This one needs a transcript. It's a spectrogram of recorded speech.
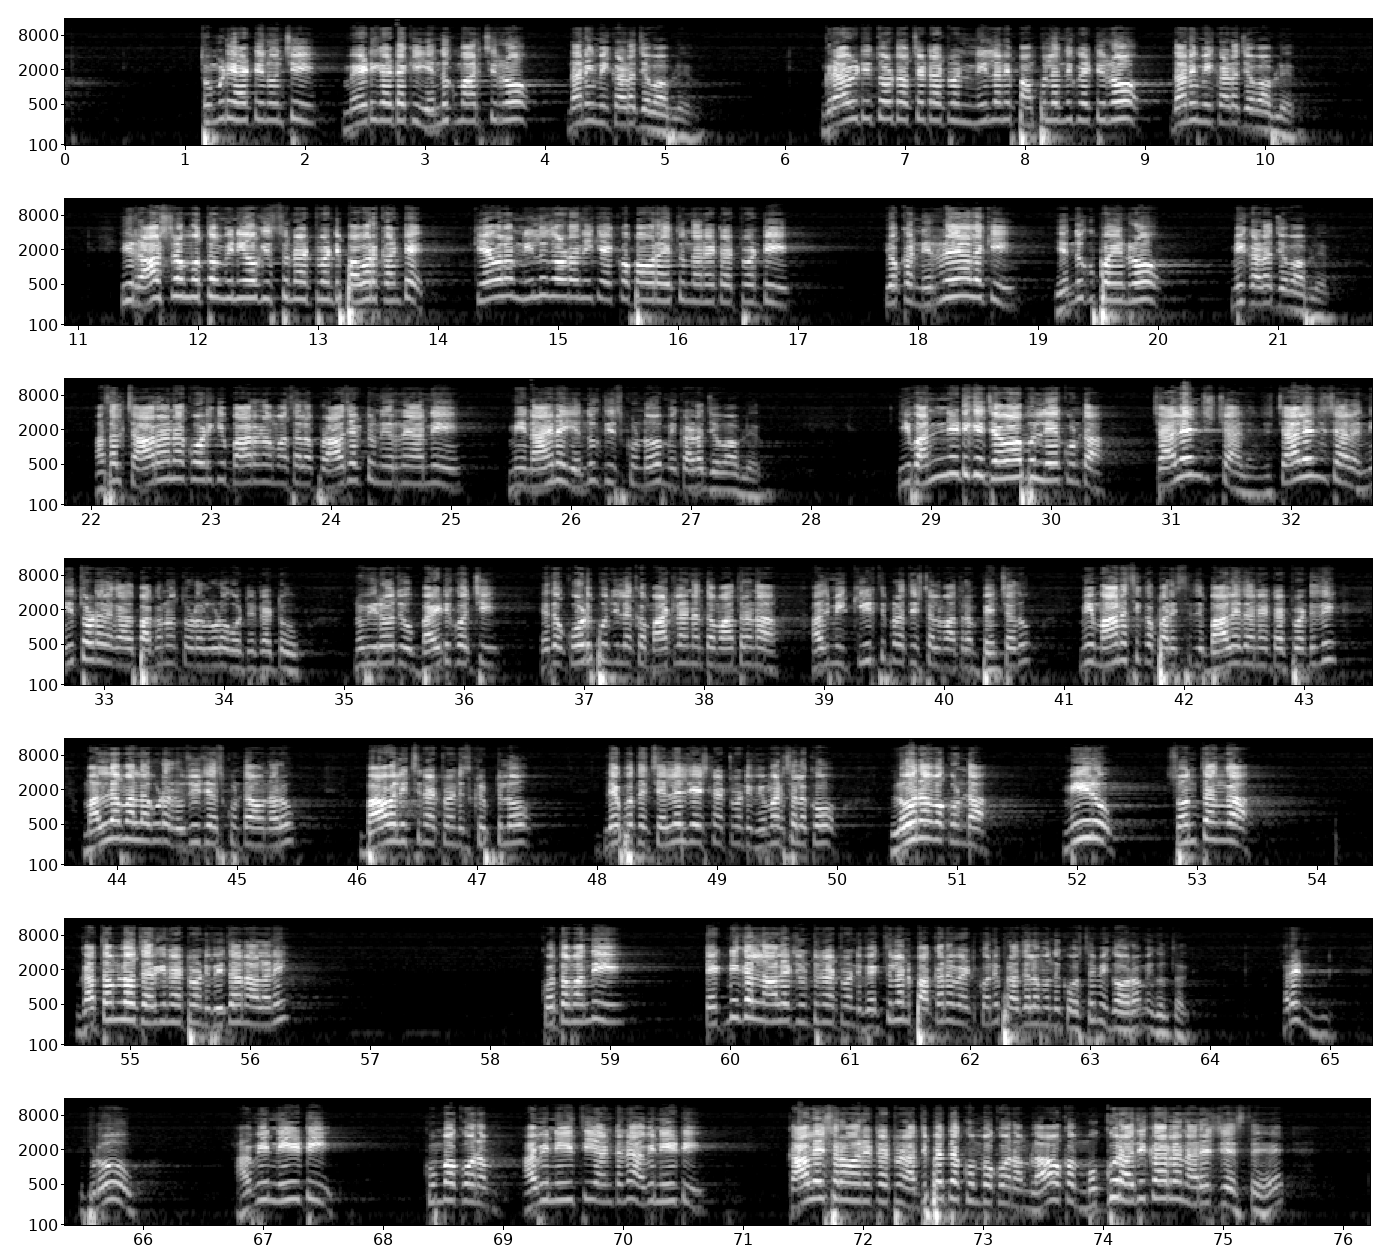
తుమ్మిడిహట్టి నుంచి మేడిగడ్డకి ఎందుకు మార్చిర్రో దానికి మీ కాడ జవాబు లేదు. గ్రావిటీతో వచ్చేటటువంటి నీళ్ళని పంపులు ఎందుకు పెట్టిర్రో దానికి మీ కాడ జవాబు లేదు. ఈ రాష్ట్రం మొత్తం వినియోగిస్తున్నటువంటి పవర్ కంటే కేవలం నీళ్ళు తోడడానికి ఎక్కువ పవర్ అవుతుంది అనేటటువంటి యొక్క నిర్ణయాలకి ఎందుకు పోయినరో మీ కాడ జవాబు లేదు. అసలు చారానా కోడికి బారణం అసలు ప్రాజెక్టు నిర్ణయాన్ని మీ నాయన ఎందుకు తీసుకుండో మీ కాడ జవాబు లేదు. ఇవన్నిటికీ జవాబులు లేకుండా ఛాలెంజ్ ఛాలెంజ్ ఛాలెంజ్ ఛాలెంజ్. నీ తోడలు కాదు పక్కన తోడలు కూడా కొట్టేటట్టు నువ్వు ఈరోజు బయటకు వచ్చి ఏదో కోడిపుంజు లెక్క మాట్లాడినంత మాత్రాన అది మీ కీర్తి ప్రతిష్టలు మాత్రం పెంచదు. మీ మానసిక పరిస్థితి బాగాలేదనేటటువంటిది మళ్ళా మళ్ళా కూడా రుజువు చేసుకుంటా ఉన్నారు. బావలిచ్చినటువంటి స్క్రిప్ట్లో లేకపోతే చెల్లెలు చేసినటువంటి విమర్శలకు లోనవ్వకుండా మీరు సొంతంగా గతంలో జరిగినటువంటి విధానాలని కొంతమంది టెక్నికల్ నాలెడ్జ్ ఉంటున్నటువంటి వ్యక్తులను పక్కన పెట్టుకొని ప్రజల ముందుకు వస్తే మీ గౌరవం మిగులుతుంది. అరే ఇప్పుడు అవినీటి కుంభకోణం అవినీతి అంటేనే అవినీటి కాళేశ్వరం అనేటటువంటి అతిపెద్ద కుంభకోణంలో ఒక ముగ్గురు అధికారులను అరెస్ట్ చేస్తే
